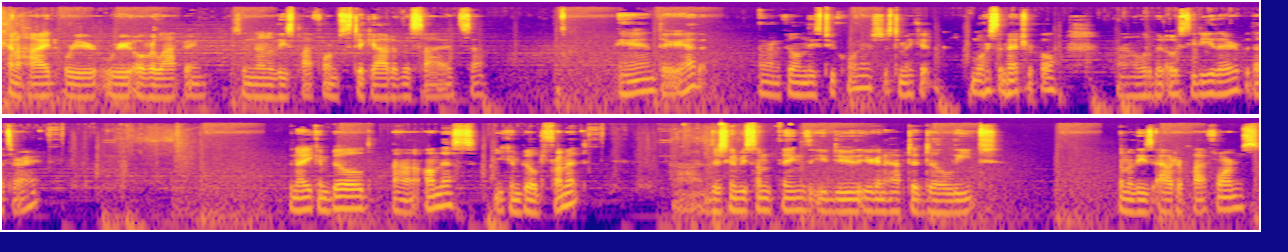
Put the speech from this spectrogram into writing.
kind of hide where you're, where you're overlapping. So none of these platforms stick out of the side. So, And there you have it. I'm going to fill in these two corners just to make it more symmetrical. Uh, a little bit OCD there, but that's alright. So now you can build uh, on this, you can build from it. Uh, there's going to be some things that you do that you're going to have to delete some of these outer platforms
